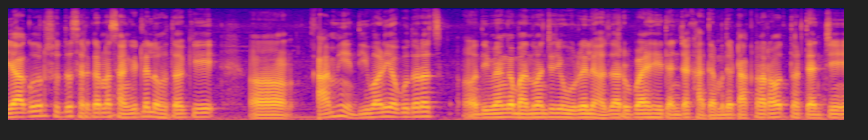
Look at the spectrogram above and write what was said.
या अगोदरसुद्धा सरकारनं सांगितलेलं होतं की आम्ही दिवाळी अगोदरच दिव्यांग बांधवांचे जे उरलेले हजार रुपये आहेत हे त्यांच्या खात्यामध्ये टाकणार आहोत. तर त्यांची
